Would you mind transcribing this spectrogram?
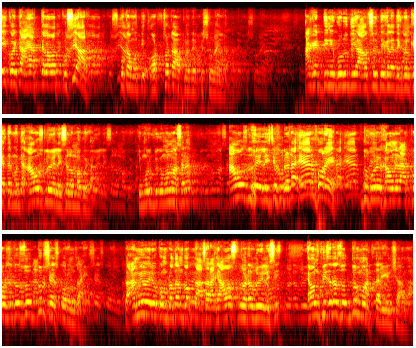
এই কয়টা আয়াত তেলাওয়াত করছি আর মোটামুটি অর্থটা আপনাদেরকে শোনাইলাম। আগের দিনে গরু দিয়ে আলসইতে গেলে দেখবেন ক্ষেতের মধ্যে আওয়াজ লয়ে লেছে লম্বা কইরা। কি মুরব্বীকে মনে আছে না? আওয়াজ লয়ে লেছে পুরোটা এর পরে দুপুরে খাওয়ানোর আগ পর্যন্ত যদ্দূর শেষ করুন যায়। তো আমিও এরকম প্রধান বক্তা আসার আগে আওয়াজ পুরোটা লয়ে লেছি এমন পিছাটা যদ্দূর মারতারি ইনশাআল্লাহ।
